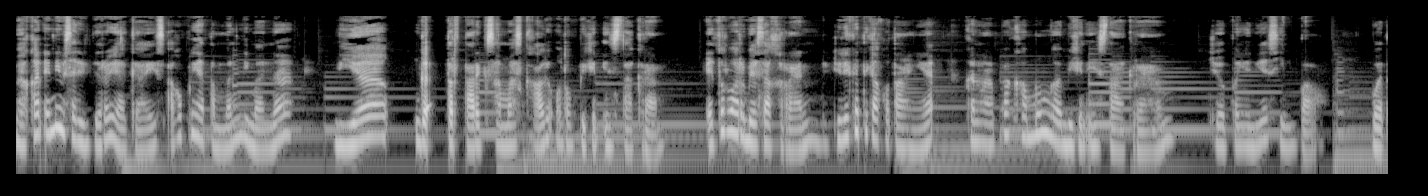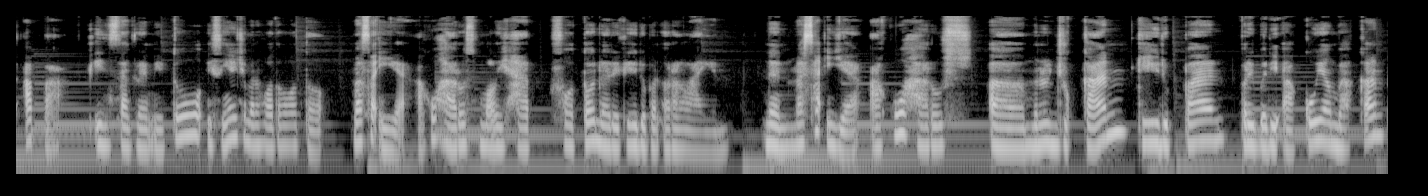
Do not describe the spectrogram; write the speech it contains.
Bahkan ini bisa ditiru ya guys. Aku punya temen di mana dia nggak tertarik sama sekali untuk bikin Instagram. Itu luar biasa keren. Jadi ketika aku tanya, kenapa kamu nggak bikin Instagram? Jawabannya dia simpel. Buat apa? Instagram itu isinya cuma foto-foto. Masa iya aku harus melihat foto dari kehidupan orang lain? Dan masa iya aku harus uh, menunjukkan kehidupan pribadi aku yang bahkan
